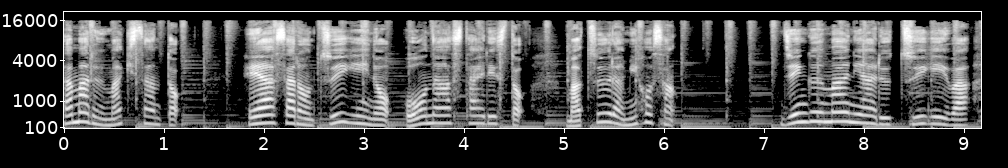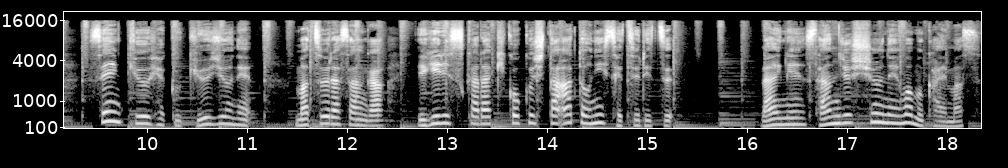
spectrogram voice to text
田丸真紀さんとヘアサロンツイギーのオーナースタイリスト松浦美穂さん。神宮前にあるツイギーは1990年松浦さんがイギリスから帰国した後に設立。来年30周年を迎えます。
